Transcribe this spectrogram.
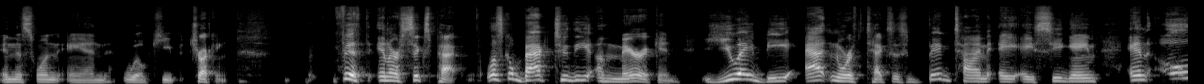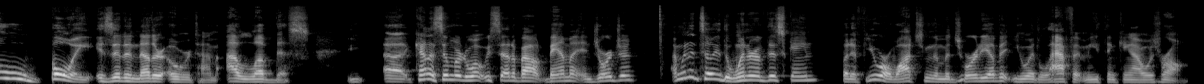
in this one and will keep trucking. Fifth in our six pack, let's go back to the American UAB at North Texas, big time AAC game. And oh boy, is it another overtime! I love this. Uh, kind of similar to what we said about Bama and Georgia. I'm going to tell you the winner of this game, but if you were watching the majority of it, you would laugh at me thinking I was wrong,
